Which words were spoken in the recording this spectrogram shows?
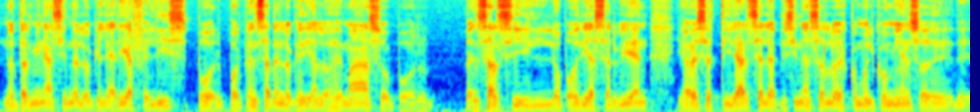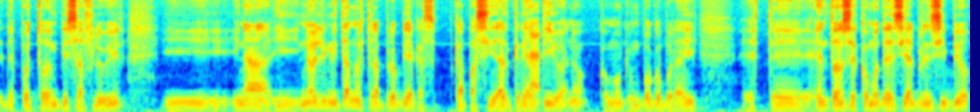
no termina haciendo lo que le haría feliz por, por pensar en lo que digan los demás o por pensar si lo podría hacer bien. Y a veces tirarse a la piscina hacerlo es como el comienzo de, después todo empieza a fluir y, nada y no limitar nuestra propia capacidad creativa no como que un poco por ahí este, entonces como te decía al principio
